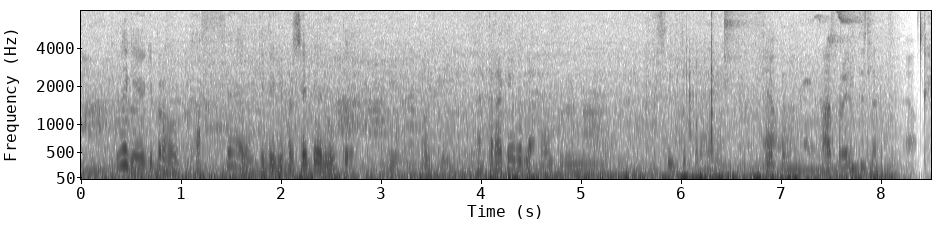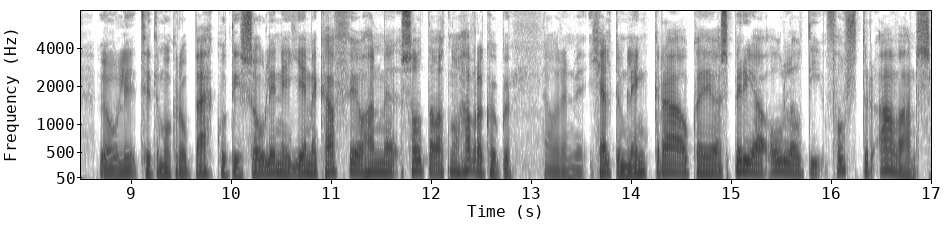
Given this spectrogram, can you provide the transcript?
ég veit ekki, ég hef ekki bara hótt kaffi eða getur ekki bara setið hérna úti. Algjörlega. Þetta er ekki eitthvað. Sitja bara hérna. Geta það. Það er bara yndislegt. Við Óli tillum okkur á bekk út í sólinni, ég með kaffi og hann með sótavatn og havraköku. Áður en við heldum lengra ákveði að spyrja Óla út í fóstur afa hans,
